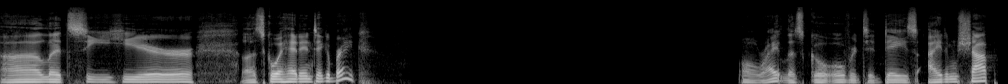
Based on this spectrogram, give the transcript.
Uh, let's see here. Let's go ahead and take a break. All right, let's go over today's item shop.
